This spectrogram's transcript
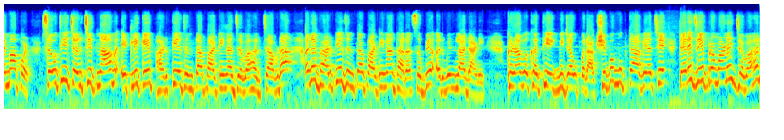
એમાં પણ સૌથી ચર્ચિત નામ એટલે કે ભારતીય જનતા પાર્ટીના જવાહર ચાવડા અને ભારતીય જનતા પાર્ટીના ધારાસભ્ય અરવિંદ લાડાણી. ઘણા વખતથી એકબીજા ઉપર આક્ષેપો મૂકતા આવ્યા છે. ત્યારે જે પ્રમાણે જવાહર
